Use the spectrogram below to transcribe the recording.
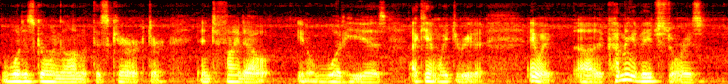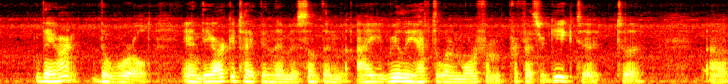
what is going on with this character and to find out you know what he is. I can't wait to read it. Anyway, uh, coming of age stories they aren't the world and the archetype in them is something I really have to learn more from Professor Geek to to uh,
